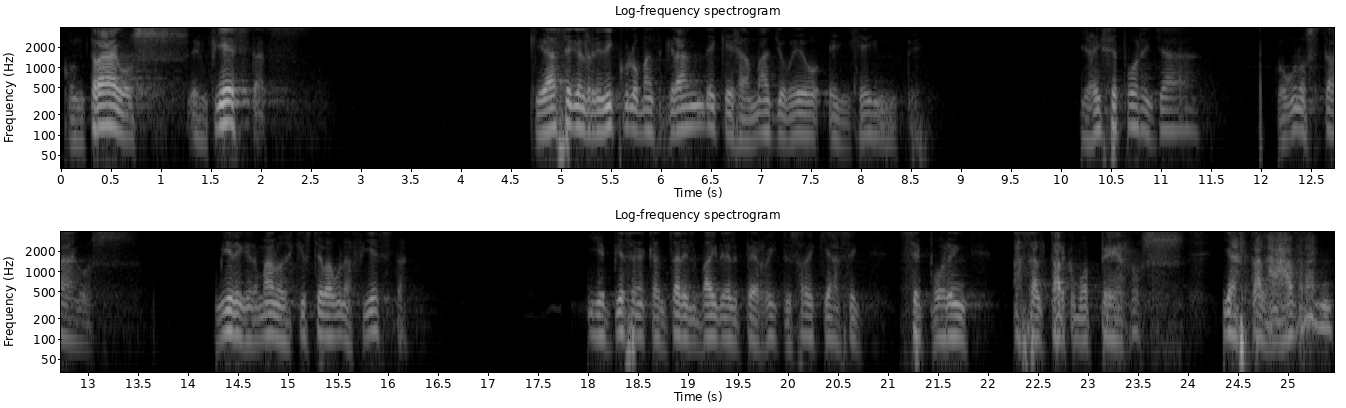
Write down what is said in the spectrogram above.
con tragos, en fiestas, que hacen el ridículo más grande que jamás yo veo en gente. Y ahí se pone ya con unos tragos. Miren, hermanos, es que usted va a una fiesta y empiezan a cantar el baile del perrito. ¿Y sabe qué hacen? Se ponen a saltar como perros y hasta ladran.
